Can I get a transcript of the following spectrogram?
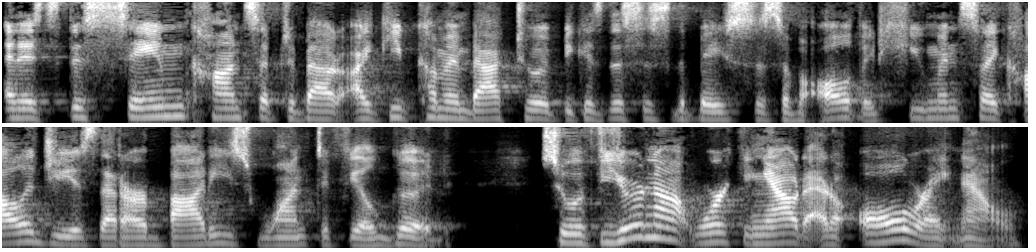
And it's the same concept about, I keep coming back to it because this is the basis of all of it. Human psychology is that our bodies want to feel good. So if you're not working out at all right now,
